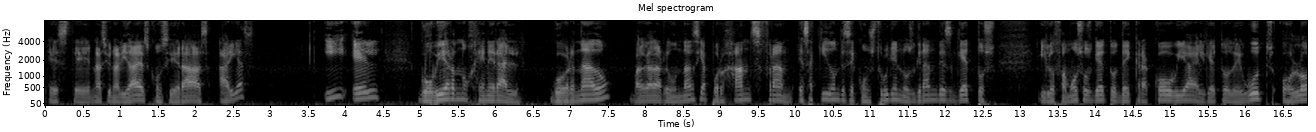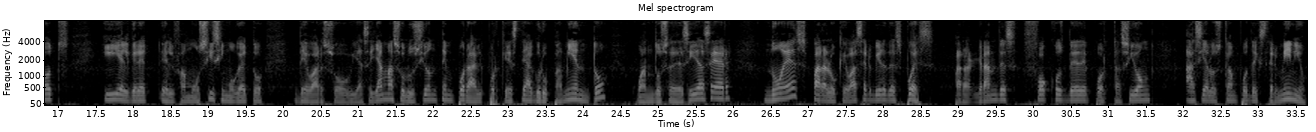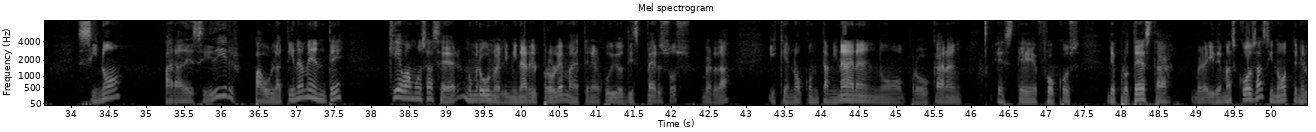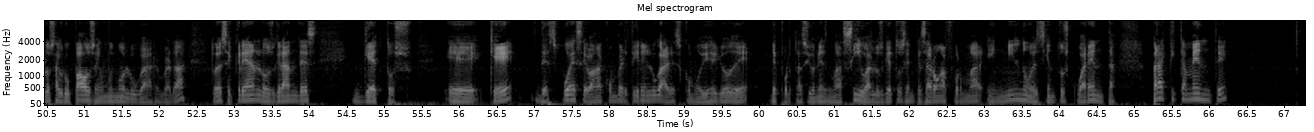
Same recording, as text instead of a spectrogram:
este, nacionalidades consideradas arias y el gobierno general gobernado valga la redundancia por Hans Frank es aquí donde se construyen los grandes guetos y los famosos guetos de Cracovia el gueto de Woods o Lodz y el, el famosísimo gueto de Varsovia se llama solución temporal porque este agrupamiento cuando se decide hacer, no es para lo que va a servir después, para grandes focos de deportación hacia los campos de exterminio, sino para decidir paulatinamente qué vamos a hacer. Número uno, eliminar el problema de tener judíos dispersos, ¿verdad? Y que no contaminaran, no provocaran este, focos de protesta y demás cosas, sino tenerlos agrupados en un mismo lugar, ¿verdad? Entonces se crean los grandes guetos eh, que después se van a convertir en lugares, como dije yo, de deportaciones masivas. Los guetos empezaron a formar en 1940. Prácticamente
